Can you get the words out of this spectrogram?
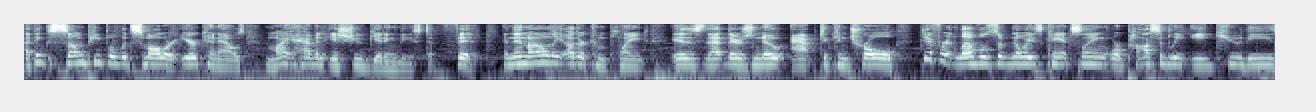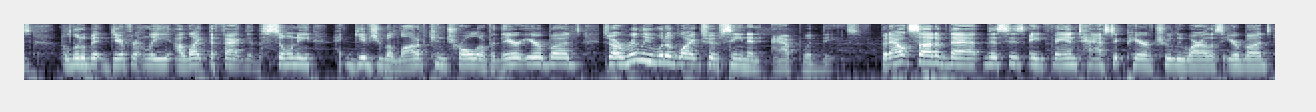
I think some people with smaller ear canals might have an issue getting these to fit. And then my only other complaint is that there's no app to control different levels of noise canceling or possibly EQ these a little bit differently. I like the fact that the Sony gives you a lot of control over their earbuds, so I really would have liked to have seen an app with these. But outside of that, this is a fantastic pair of truly wireless earbuds.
